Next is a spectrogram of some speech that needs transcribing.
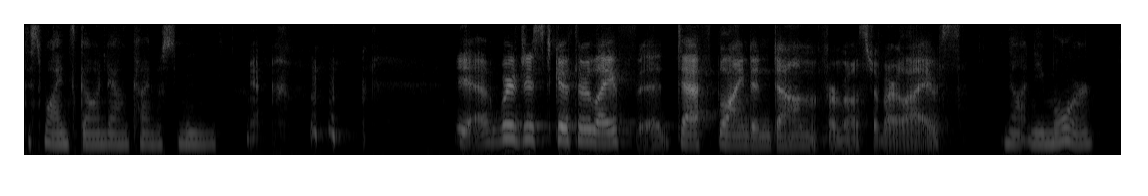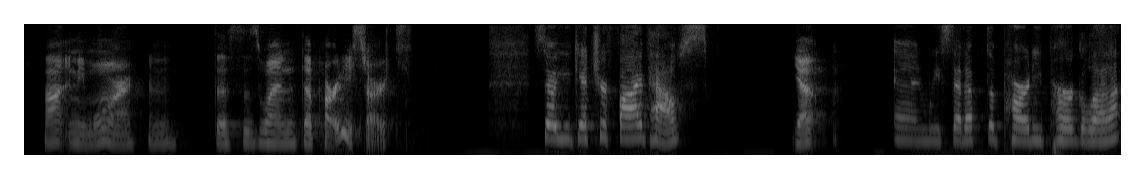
this wine's going down kind of smooth. Yeah. yeah, we're just go through life uh, deaf, blind, and dumb for most of our lives. Not anymore. Not anymore. And this is when the party starts. So you get your five house. Yep and we set up the party pergola,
